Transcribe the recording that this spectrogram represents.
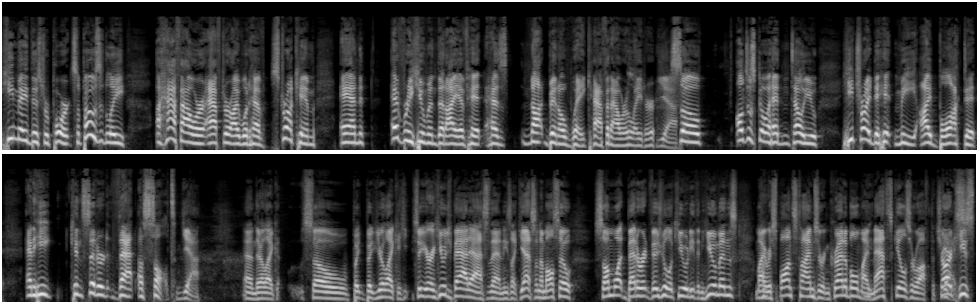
he made this report supposedly a half hour after I would have struck him, and every human that I have hit has not been awake half an hour later. Yeah. So I'll just go ahead and tell you he tried to hit me, I blocked it, and he considered that assault. Yeah. And they're like, so, but, but you're like, a, so you're a huge badass then. He's like, yes. And I'm also somewhat better at visual acuity than humans. My response times are incredible. My math skills are off the Oh. Yeah, he's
